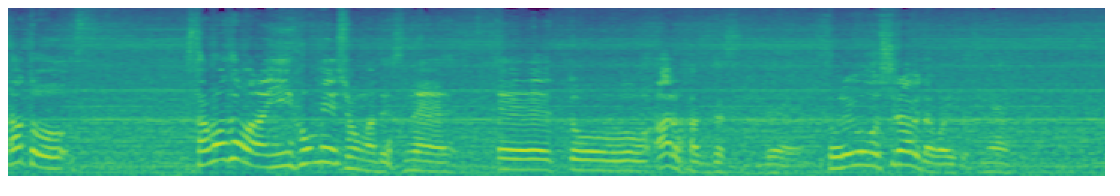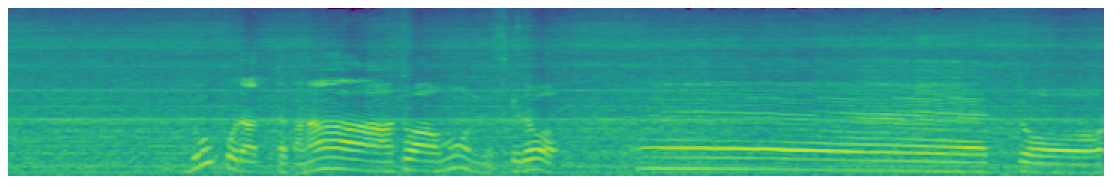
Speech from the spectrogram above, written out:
と。あと、さまざまなインフォメーションがですね、えーと、あるはずですのでそれを調べた方がいいですね。どこだったかな？とは思うんですけどえー、っと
